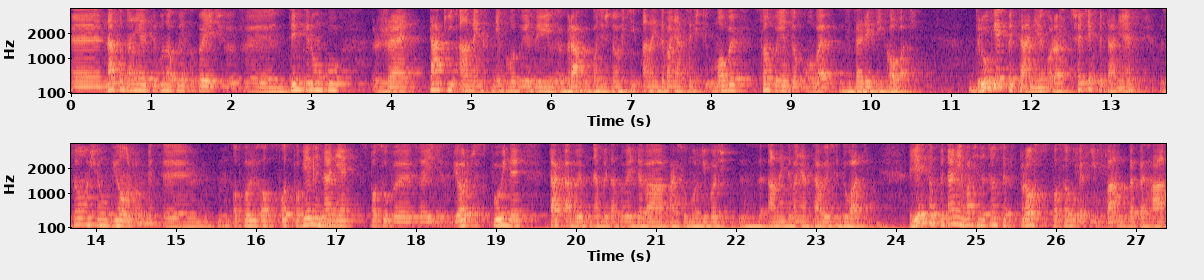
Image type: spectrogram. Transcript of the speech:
e, na to pytanie Trybunał powinien odpowiedzieć w tym kierunku, że taki aneks nie powoduje tutaj braku konieczności analizowania treści umowy. Sąd powinien tę umowę zweryfikować. Drugie pytanie oraz trzecie pytanie ze sobą się wiążą, więc odpo- odpowiemy na nie w sposób y, zbiorczy, spójny, tak aby, aby ta odpowiedź dawała Państwu możliwość zanalizowania całej sytuacji. Jest to pytanie właśnie dotyczące wprost sposobów, w jaki bank BPH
